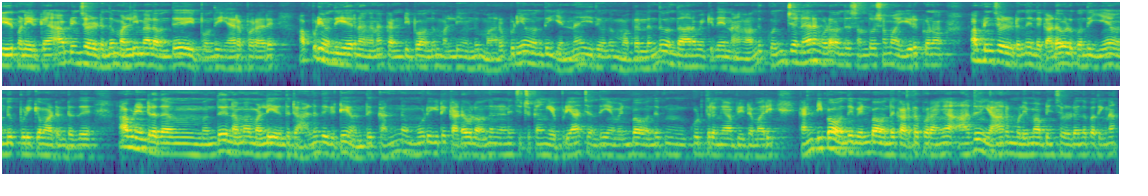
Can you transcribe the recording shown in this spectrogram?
இது பண்ணியிருக்கேன் அப்படின்னு சொல்லிட்டு வந்து மல்லி மேலே வந்து இப்போ வந்து ஏற போகிறாரு அப்படி வந்து ஏறினாங்கன்னா கண்டிப்பாக வந்து மல்லி வந்து மறுபடியும் வந்து என்ன இது வந்து முதல்லேருந்து வந்து ஆரம்பிக்குதே நாங்கள் வந்து கொஞ்சம் நேரம் கூட வந்து சந்தோஷமாக இருக்கணும் அப்படின்னு சொல்லிட்டு வந்து இந்த கடவுளுக்கு வந்து ஏன் வந்து பிடிக்க மாட்டேன்றது அப்படின்றத வந்து நம்ம மல்லி இருந்துட்டு அழுதுகிட்டே வந்து கண்ணை மூடிக்கிட்டு கடவுளை வந்து நினச்சிட்ருக்காங்க எப்படியாச்சும் வந்து என் வெண்பா வந்து கொடுத்துருங்க அப்படின்ற மாதிரி கண்டிப்பாக வந்து வெண்பா வந்து கடத்த போகிறாங்க அதுவும் யார் மூலிமா அப்படின்னு சொல்லிட்டு வந்து பார்த்திங்கன்னா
